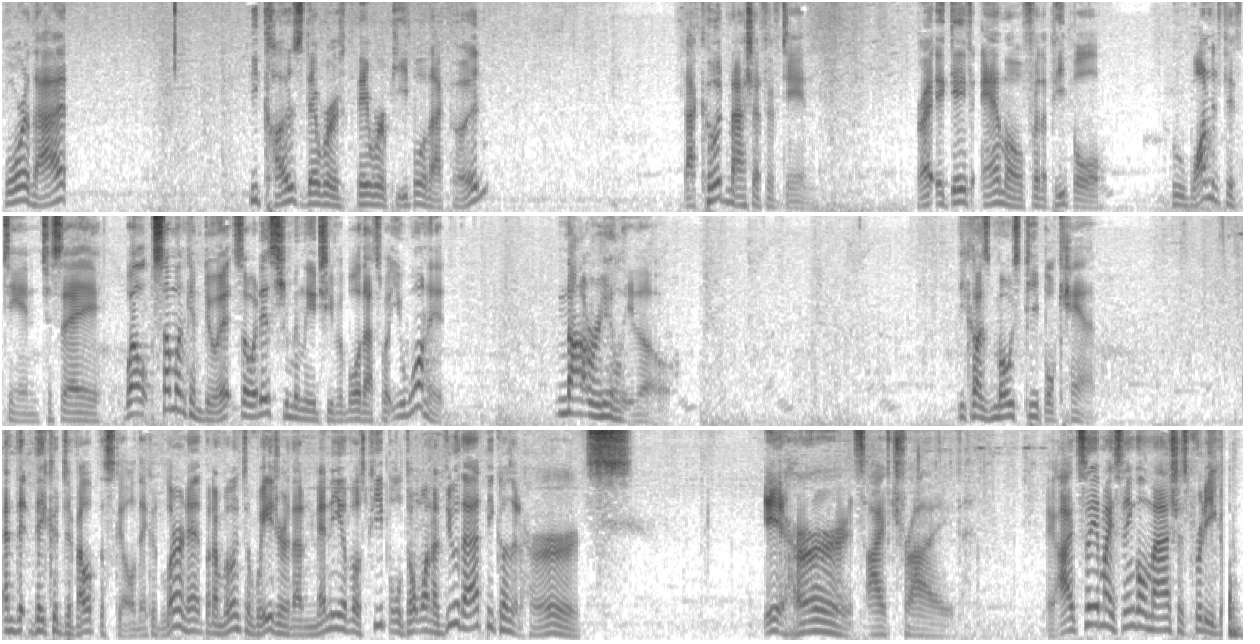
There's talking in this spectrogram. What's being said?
For that, because there were there were people that could, that could mash at 15, right? It gave ammo for the people who wanted 15 to say, well, someone can do it, so it is humanly achievable. That's what you wanted. Not really though, because most people can't. And th- they could develop the skill, they could learn it, but I'm willing to wager that many of those people don't want to do that because it hurts. It hurts. I've tried. I'd say my single mash is pretty good.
